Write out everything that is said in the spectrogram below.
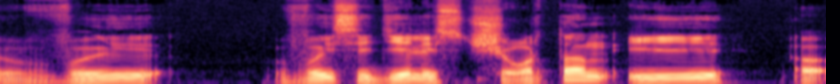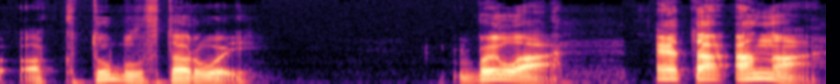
«Вы... вы сидели с чертом и... А, а кто был второй?» «Была. Это она».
